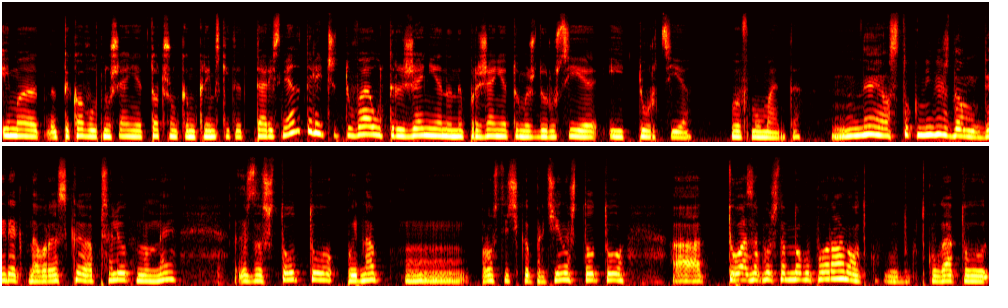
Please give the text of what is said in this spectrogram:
има такова отношение точно към кримските татари? Смятате ли, че това е отражение на напрежението между Русия и Турция в момента? Не, аз тук не виждам директна връзка, абсолютно не, защото по една простичка причина, защото а, това започна много по-рано, от, от, от когато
